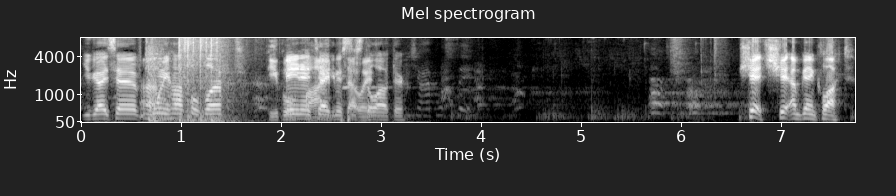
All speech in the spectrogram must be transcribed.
You guys have Huh. 20 hostiles left. People Main behind antagonist that is way. still out there. Shit, shit, I'm getting clocked.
